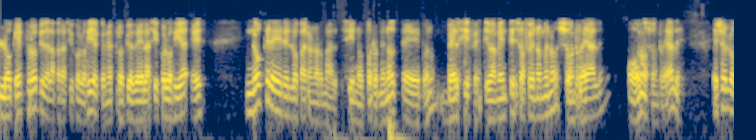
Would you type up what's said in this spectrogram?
lo que es propio de la parapsicología, que no es propio de la psicología, es no creer en lo paranormal, sino por lo menos eh, bueno, ver si efectivamente esos fenómenos son reales o no son reales. Eso es lo,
